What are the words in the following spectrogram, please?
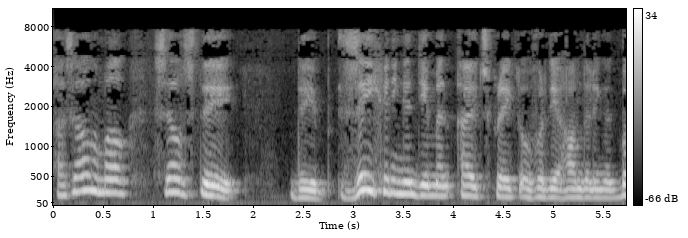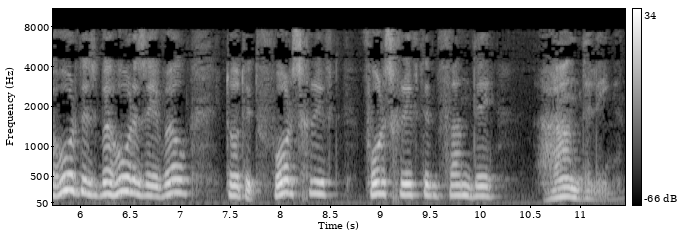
Als allemaal, zelfs de de zegeningen die men uitspreekt over die handelingen, behoren, dus, behoren zij wel tot het voorschrift, voorschriften van de handelingen.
